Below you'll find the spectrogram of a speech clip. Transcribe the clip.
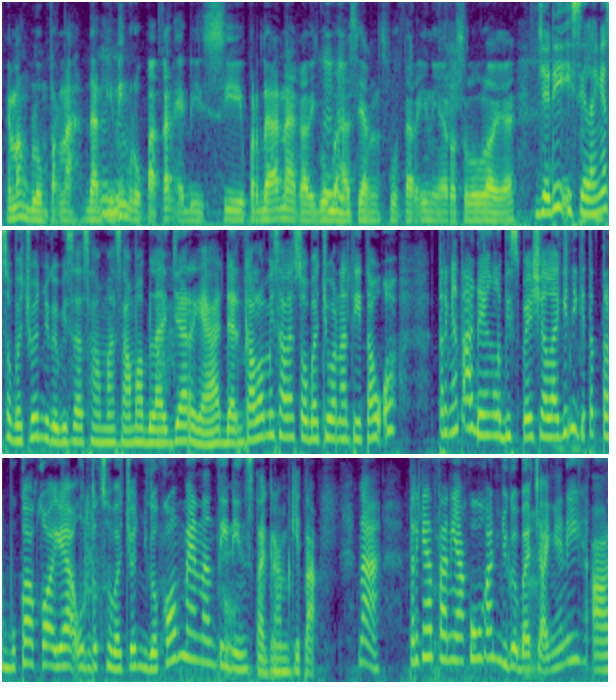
memang belum pernah dan ini Mhm. merupakan edisi perdana kali gue Mhm. bahas yang seputar ini ya Rasulullah ya. Jadi istilahnya Sobat Cuan juga bisa sama-sama belajar ya Dan kalau misalnya Sobat Cuan nanti tahu Oh ternyata ada yang lebih spesial lagi nih Kita terbuka kok ya Untuk Sobat Cuan juga komen nanti di. Instagram kita Nah ternyata nih aku kan juga bacanya nih uh,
